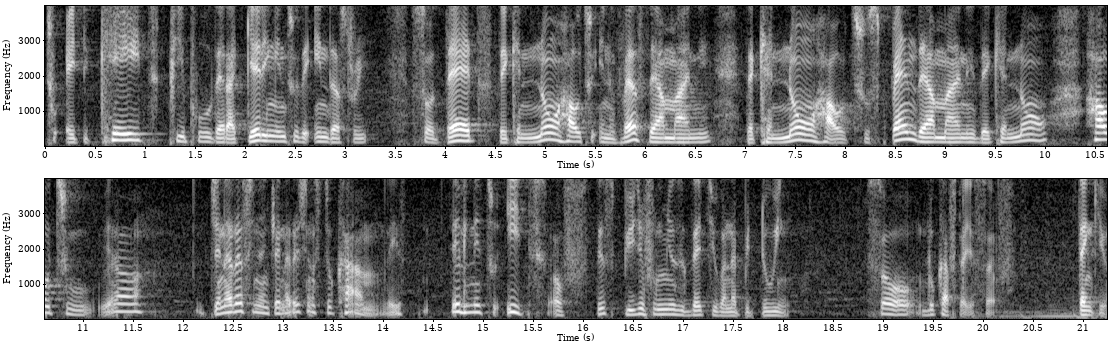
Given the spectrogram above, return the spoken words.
to educate people that are getting into the industry so that they can know how to invest their money, they can know how to spend their money, they can know how to, you know, generations and generations to come, they still need to eat of this beautiful music that you're going to be doing. So look after yourself. Thank you.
